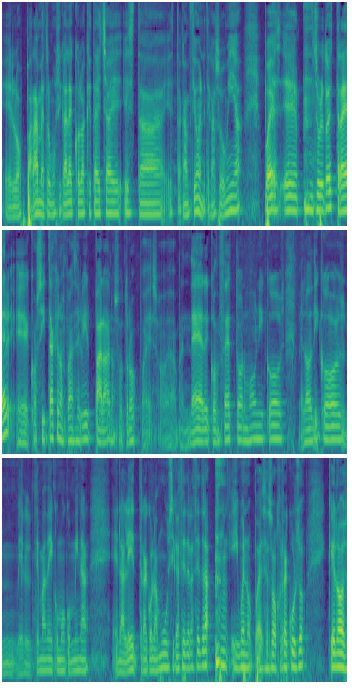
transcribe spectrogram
eh, los parámetros musicales con los que está hecha e, esta, esta canción, en este caso mía, pues eh, sobre todo extraer cositas que nos puedan servir para nosotros, pues aprender conceptos armónicos, melódicos, mm, el tema de cómo combinar la letra con la música, etcétera, etcétera, y bueno, pues esos recursos que los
